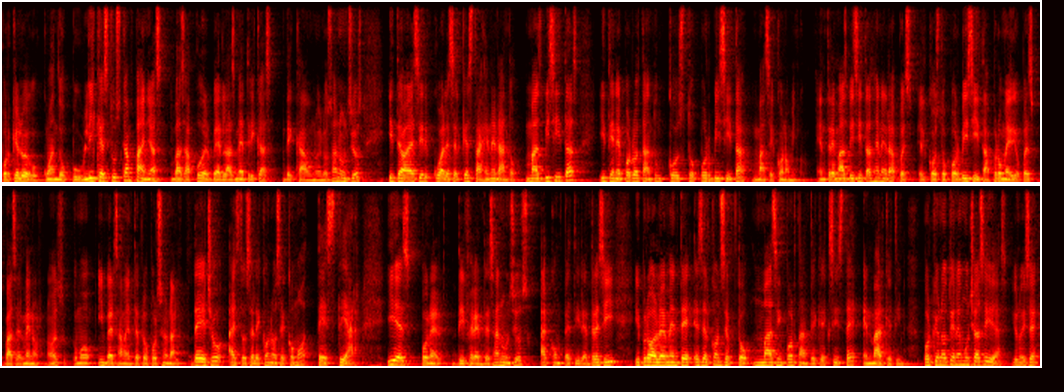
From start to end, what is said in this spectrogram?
Porque luego cuando publiques tus campañas vas a poder ver las métricas de cada uno de los anuncios y te va a decir cuál es el que está generando más visitas y tiene por lo tanto un costo por visita más económico. Entre más visitas genera, pues el costo por visita promedio pues va a ser menor, ¿no? Es como inversamente proporcional. De hecho, a esto se le conoce como testear y es poner diferentes anuncios a competir entre sí y probablemente es el concepto más importante que existe en marketing, porque uno tiene muchas ideas y uno dice,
